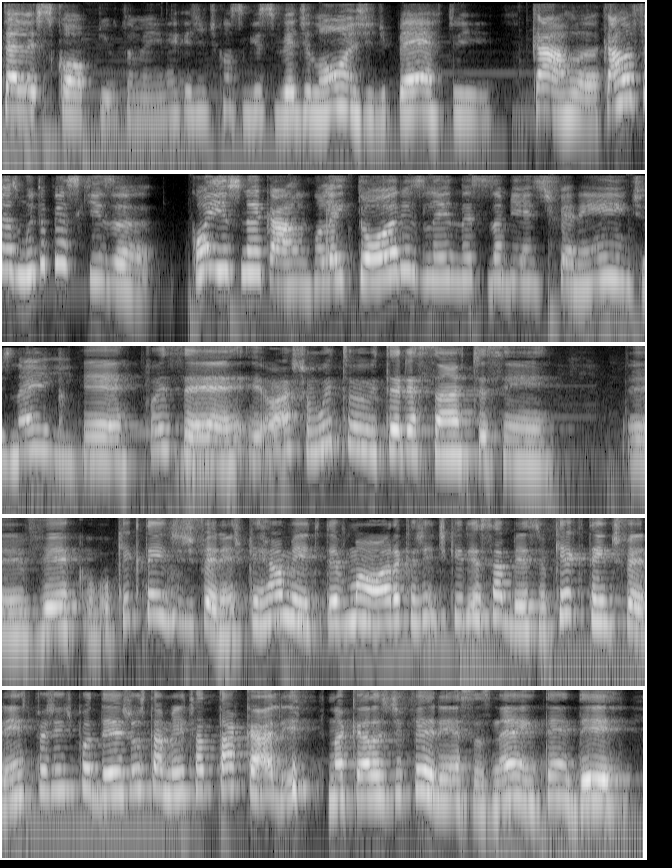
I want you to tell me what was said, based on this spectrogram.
telescópio também, né, que a gente conseguisse ver de longe, de perto e Carla, Carla fez muita pesquisa com isso, né, Carla? Com leitores lendo nesses ambientes diferentes, né? E... É, pois é. Eu acho muito interessante, assim, é, ver o que, que tem de diferente, porque realmente teve uma hora que a gente queria saber assim, o que, que tem de diferente para a gente poder justamente atacar ali naquelas diferenças, né? Entender.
